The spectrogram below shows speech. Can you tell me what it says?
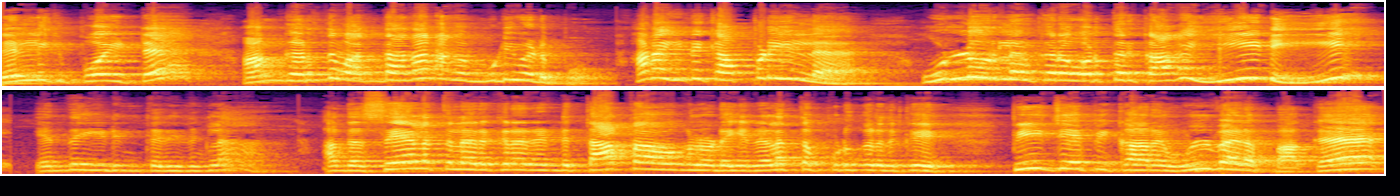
டெல்லிக்கு போயிட்டு அங்கேருந்து வந்தால் தான் நாங்கள் முடிவெடுப்போம். ஆனால் இன்னைக்கு அப்படி இல்லை. உள்ளூரில் இருக்கிற ஒருத்தருக்காக ஈடி எந்த ஈடின்னு தெரியுதுங்களா? அந்த சேலத்தில் இருக்கிற ரெண்டு தாத்தா அவங்களுடைய நிலத்தை பிடுங்கிறதுக்கு பிஜேபிக்காரன் உள்வேலை பார்க்க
